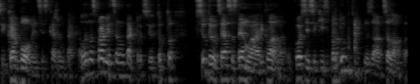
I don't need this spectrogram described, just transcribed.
Ці карбованці, скажімо так. Але насправді це не так працює. Тобто, всюди оця система реклами. У когось є якийсь продукт, не знаю, це лампа,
